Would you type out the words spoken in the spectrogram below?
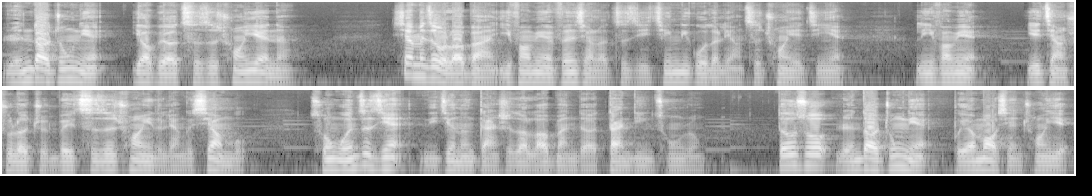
人到中年，要不要辞职创业呢？下面这位老板一方面分享了自己经历过的两次创业经验，另一方面也讲述了准备辞职创业的两个项目。从文字间，你就能感受到老板的淡定从容。都说人到中年不要冒险创业，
